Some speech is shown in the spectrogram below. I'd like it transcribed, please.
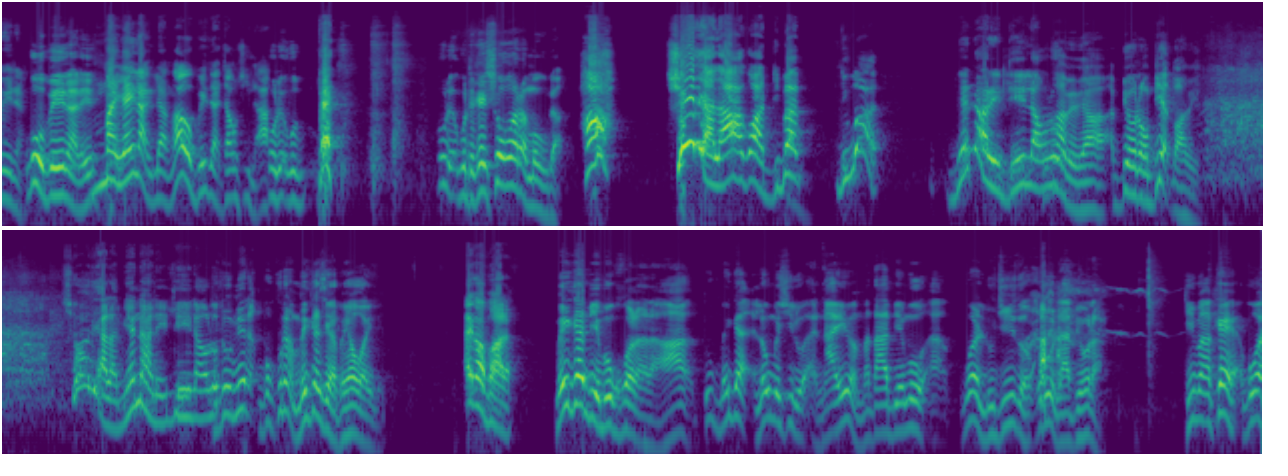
ပေးနေဘူးကိုပေးနေတာလေမရိုင်းလိုက်လားငါ့ကိုပေးကြအကြောင်းရှိလားကိုလေကိုဘယ်ကိုလေကိုတကယ်ရှော့ရတာမဟုတ်ဘူးလားဟာရှိုးရလားကွာဒီဘက်လူကမျက်နှာတွေလေးလောင်ဟုတ်လို့ပါပဲဗျာအပျော်တော်ပြက်သွားပြီရှိုးရလားမျက်နှာလေးလေးလောင်ဘလို့တို့မြက်ဘခုနမိတ်ကပ်ဆရာဘယ်ရောက်သွားပြီလဲ အဲ့ကပါလား မိတ်ကပ်ပြင်ဖို့ခေါ်လာတာ तू မိတ်ကပ်အလုံးမရှိလို့အနိုင်မှာမตาပြင်ဖို့ကိုကလူကြီးဆိုတော့ကိုတို့လာပြောတာဒီမှာကဲအကိုက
